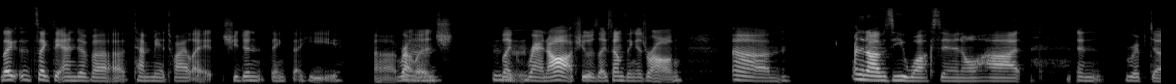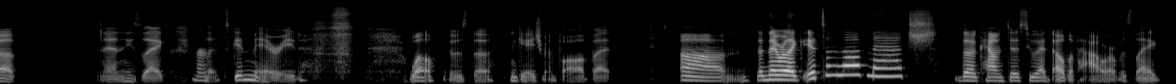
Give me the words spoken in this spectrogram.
like it's like the end of uh Tempt Me at Twilight. She didn't think that he uh mm-hmm. Rutledge mm-hmm. like ran off. She was like, Something is wrong. Um and then obviously he walks in all hot and ripped up and he's like, sure. "Let's get married." well, it was the engagement ball, but um, then they were like, "It's a love match." The countess who had all the power was like,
